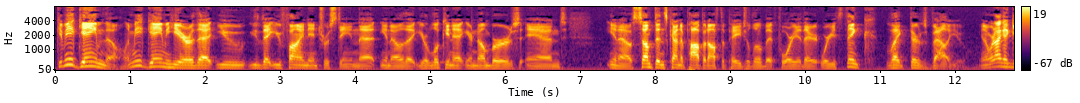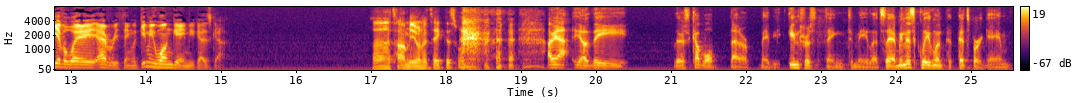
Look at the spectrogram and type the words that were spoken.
give me a game though. Let me a game here that you, you that you find interesting. That you know that you're looking at your numbers and you know something's kind of popping off the page a little bit for you there, where you think like there's value. You know, we're not gonna give away everything, but give me one game you guys got. Uh, Tom, you want to take this one? I mean, you know, the there's a couple that are maybe interesting to me. Let's say, I mean, this Cleveland Pittsburgh game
